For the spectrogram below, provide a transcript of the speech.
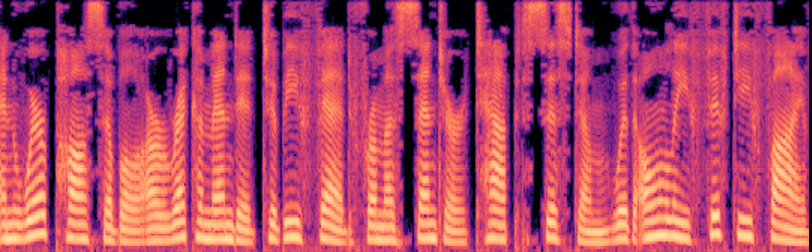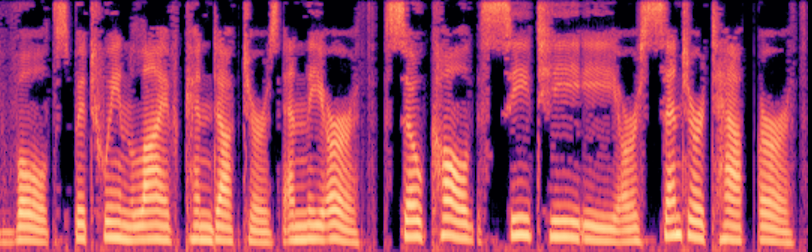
and where possible are recommended to be fed from a center-tapped system with only 55 volts between live conductors and the earth so-called CTE or center-tap earth,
